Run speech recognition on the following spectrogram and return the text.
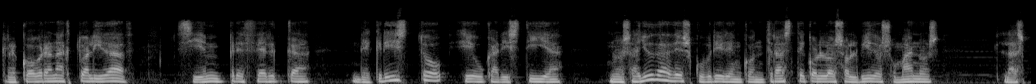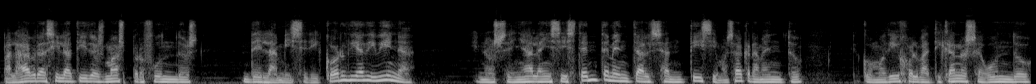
recobran actualidad, siempre cerca de Cristo y Eucaristía, nos ayuda a descubrir en contraste con los olvidos humanos las palabras y latidos más profundos de la misericordia divina y nos señala insistentemente al Santísimo Sacramento, que como dijo el Vaticano II,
